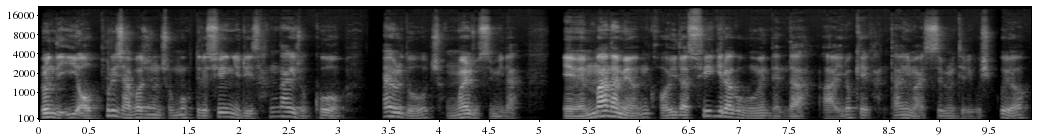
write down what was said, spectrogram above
그런데 이 어플이 잡아주는 종목들의 수익률이 상당히 좋고 타율도 정말 좋습니다. 예, 웬만하면 거의 다 수익이라고 보면 된다. 아, 이렇게 간단히 말씀을 드리고 싶고요.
